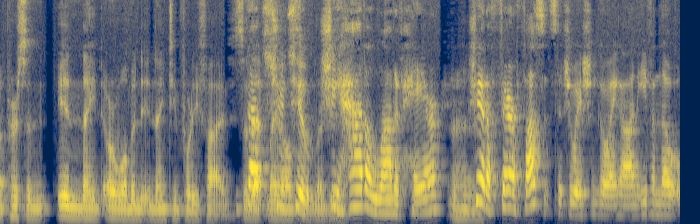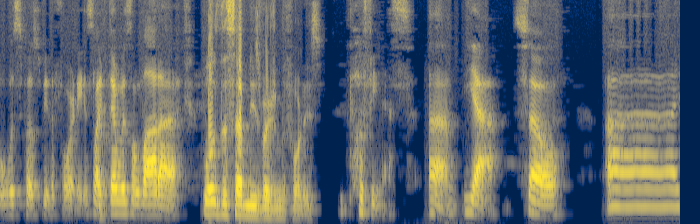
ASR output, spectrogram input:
a person in nine or woman in 1945. So That's that might true too. She had a lot of hair. Uh-huh. She had a Farrah Fawcett situation going on, even though it was supposed to be the 40s. Like there was a lot of Well, the 70s version of the 40s. puffiness. Um, yeah. So I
